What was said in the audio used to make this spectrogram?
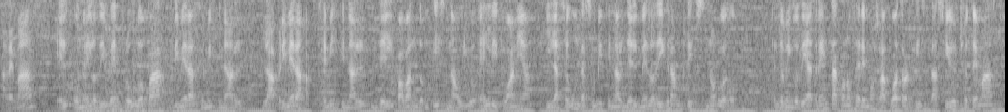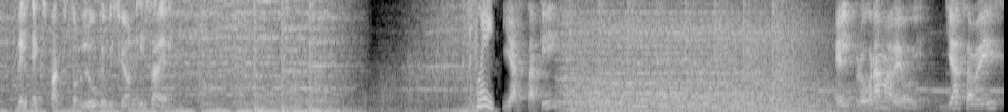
Además, el O Melody Ventro Europa, primera semifinal, la primera semifinal del Pavandom Isnaujo en Lituania y la segunda semifinal del Melody Grand Prix noruego. El domingo día 30 conoceremos a cuatro artistas y ocho temas del X Factor Eurovision Israel. Play. Y hasta aquí el programa de hoy. Ya sabéis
